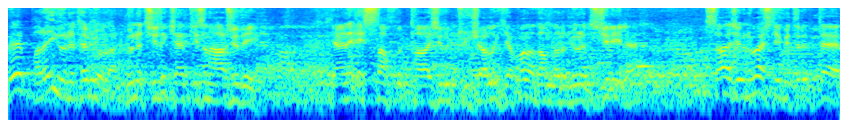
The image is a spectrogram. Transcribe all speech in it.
ve parayı yönetemiyorlar. Yöneticilik herkesin harcı değil. Yani esnaflık, tacirlik, tüccarlık yapan adamların yöneticiliğiyle sadece üniversiteyi bitirip de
